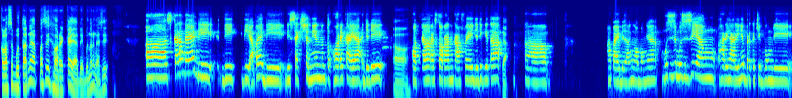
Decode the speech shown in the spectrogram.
Kalau sebutannya apa sih Horeca ya, deh bener nggak sih? Uh, sekarang kayak di di di apa ya di di sectionin untuk Horeca ya. Jadi oh. hotel, restoran, kafe. Jadi kita ya. uh, apa ya bilang ngomongnya musisi-musisi yang hari-harinya berkecimpung di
